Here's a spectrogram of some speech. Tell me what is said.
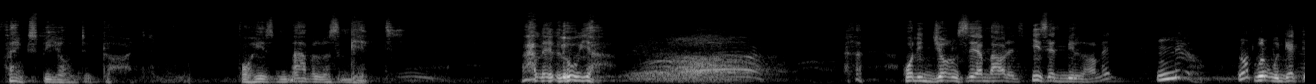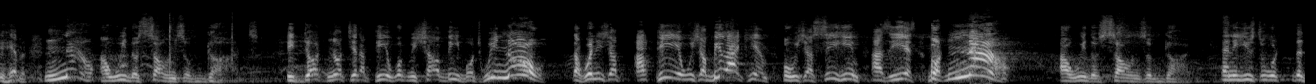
Thanks be unto God for his marvelous gift. Hallelujah. What did John say about it? He said, Beloved, now, not when we get to heaven, now are we the sons of God. It doth not yet appear what we shall be, but we know that when he shall appear, we shall be like him, for we shall see him as he is. But now are we the sons of God. And he used the word the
